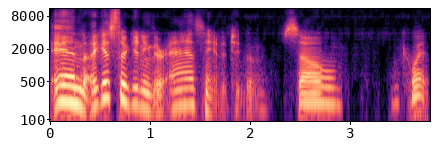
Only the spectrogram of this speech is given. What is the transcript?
and I guess they're getting their ass handed to them. So, we quit.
